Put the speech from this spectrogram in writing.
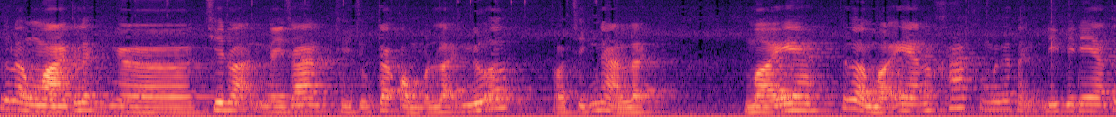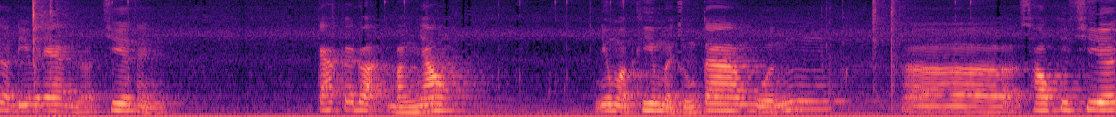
tức là ngoài cái lệnh uh, chia đoạn này ra thì chúng ta còn một lệnh nữa đó chính là lệnh ME tức là ME nó khác với cái lệnh DVD tức là DVD nó chia thành các cái đoạn bằng nhau. Nhưng mà khi mà chúng ta muốn uh, sau khi chia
